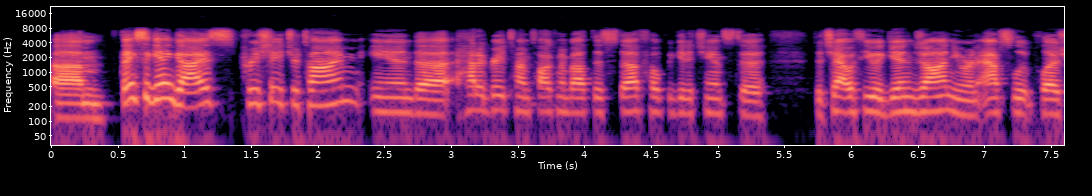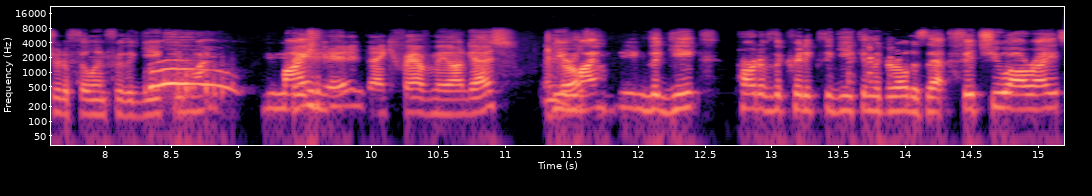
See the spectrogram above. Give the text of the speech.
Um, thanks again, guys. Appreciate your time and uh, had a great time talking about this stuff. Hope we get a chance to, to chat with you again, John. You were an absolute pleasure to fill in for the geek. You mind, you mind Appreciate it. Thank you for having me on, guys. Do you mind being the geek part of the critic, the geek, and the girl? Does that fit you all right?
